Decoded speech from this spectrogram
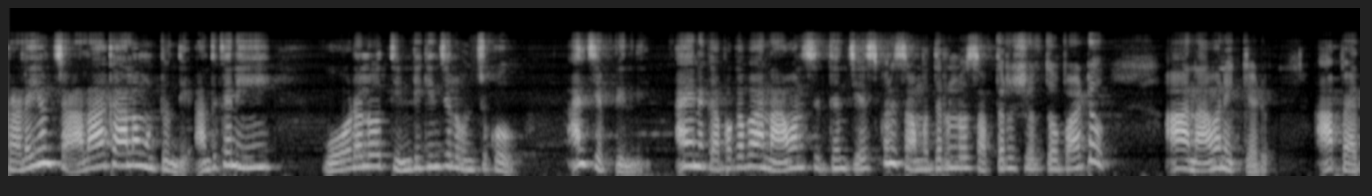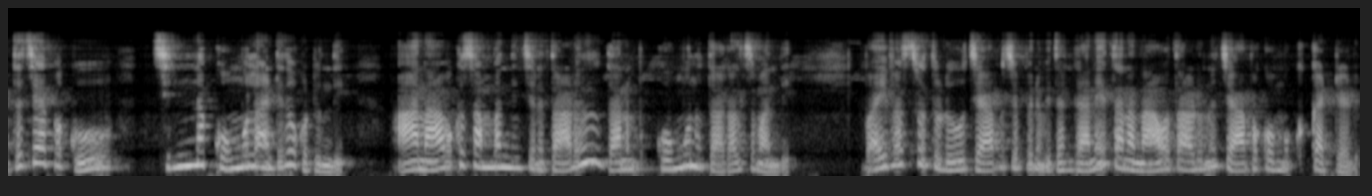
ప్రళయం చాలా కాలం ఉంటుంది. అందుకని ఓడలో తిండి గింజలు ఉంచుకో అని చెప్పింది. ఆయన గబగబా నావను సిద్ధం చేసుకుని సముద్రంలో సప్తఋషులతో పాటు ఆ నావను ఎక్కాడు. ఆ పెద్ద చేపకు చిన్న కొమ్ము లాంటిది ఒకటి ఉంది. ఆ నావకు సంబంధించిన తాడును తన కొమ్మును తగల్చమంది. వైవస్వతుడు చేప చెప్పిన విధంగానే తన నావ తాడును చేప కొమ్ముకు కట్టాడు.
